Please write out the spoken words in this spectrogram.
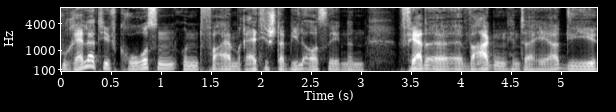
relativ großen und vor allem relativ stabil aussehenden Pferdewagen äh, hinterher. Die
